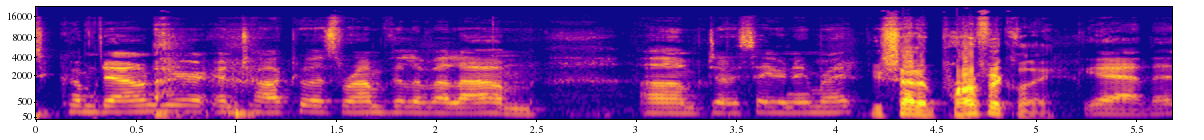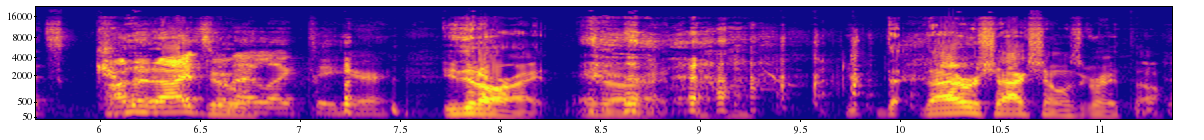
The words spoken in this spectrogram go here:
to come down here and talk to us, Ram Villivalam. Um, did I say your name right? You said it perfectly. Yeah, that's How good. did I That's do? what I like to hear. You did all right. You did all right. The, the Irish accent was great, though.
